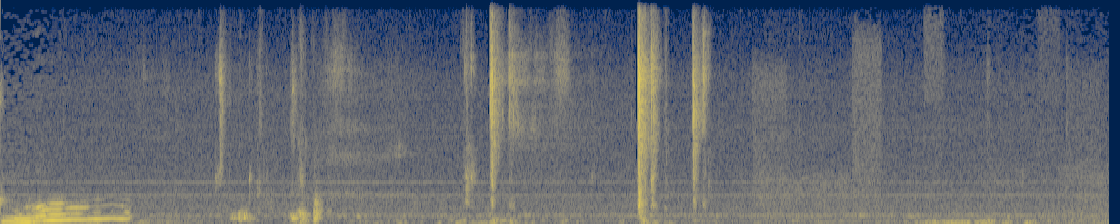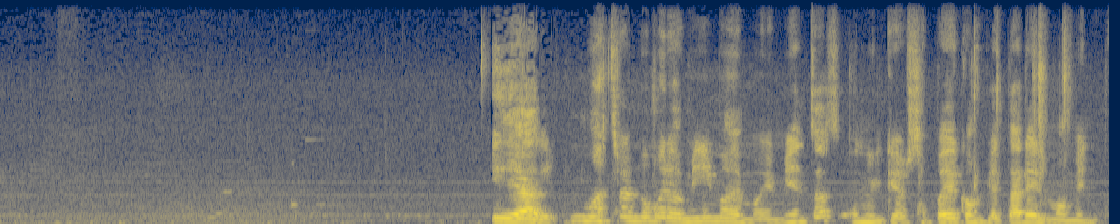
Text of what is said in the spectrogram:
Uh. Ideal. Muestra el número mínimo de movimientos en el que se puede completar el momento.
